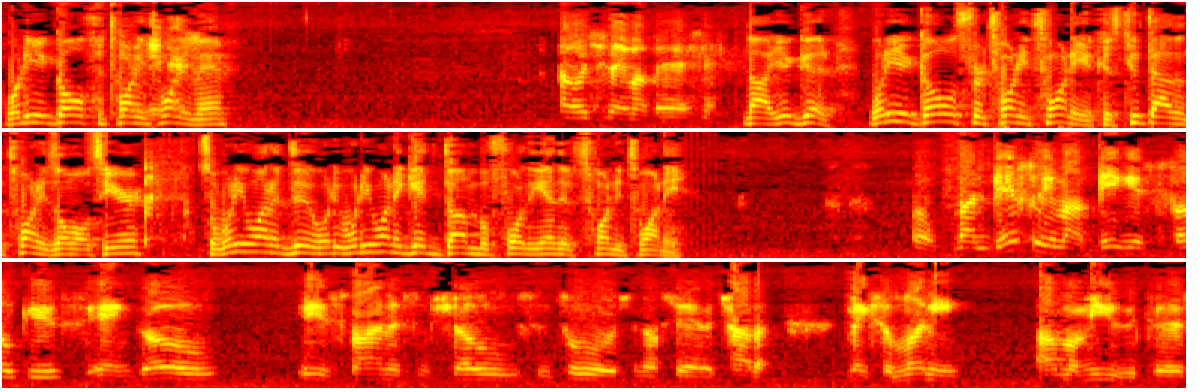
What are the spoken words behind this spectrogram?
What are your goals for 2020, man? Oh, what my bad. No, you're good. What are your goals for 2020? Because 2020 is almost here. So what do you want to do? What do you, what do you want to get done before the end of 2020? Well, my definitely my biggest focus and goal is finding some shows and tours. You know, what I'm saying to try to make some money off my music. Because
